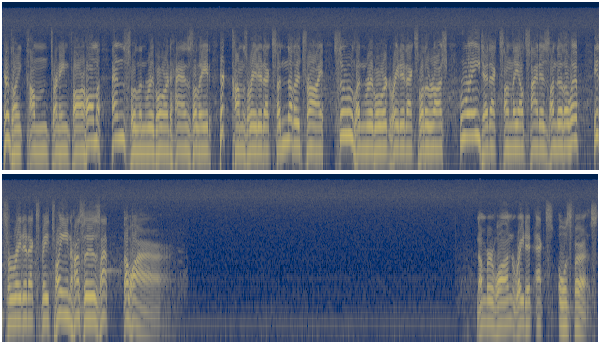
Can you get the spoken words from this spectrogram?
Here they come, turning for home, and Sulin Reward has the lead. Here comes Rate It X, another try. Sulin Reward, Rate It X with a rush. Rate It X on the outside is under the whip. It's Rate It X between horses at the wire. Number one, Rate It X was first.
